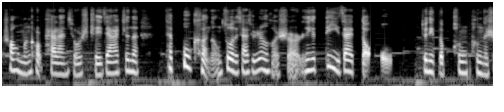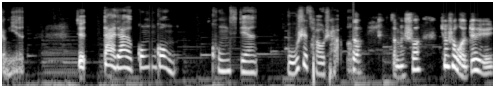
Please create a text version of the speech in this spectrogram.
窗户门口拍篮球，谁家真的。他不可能做得下去任何事儿，那个地在抖，就那个砰砰的声音，就大家的公共空间不是操场。怎么说？就是我对于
